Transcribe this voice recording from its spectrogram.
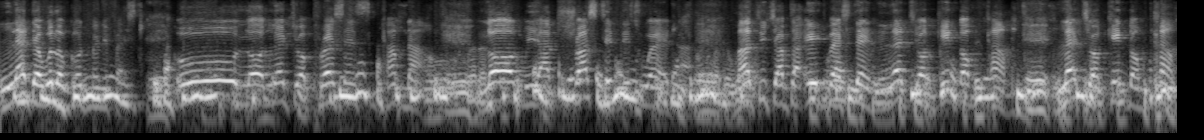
let the will of God manifest. Oh Lord, let your presence come down. Lord, we are trusting this word. Matthew chapter 8, verse 10. Let your kingdom come. Let your kingdom come.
